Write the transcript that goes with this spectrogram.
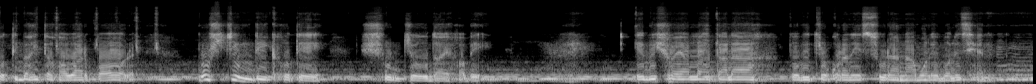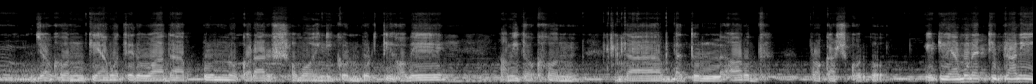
অতিবাহিত হওয়ার পর পশ্চিম দিক হতে সূর্য উদয় হবে। এ বিষয়ে আল্লাহ তালা পবিত্র কোরআনে সুরা নামলে বলেছেন, যখন কেয়ামতের ওয়াদা পূর্ণ করার সময় নিকটবর্তী হবে, আমি তখন দা বাতুল আর্দ প্রকাশ করব। এটি এমন একটি প্রাণী,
